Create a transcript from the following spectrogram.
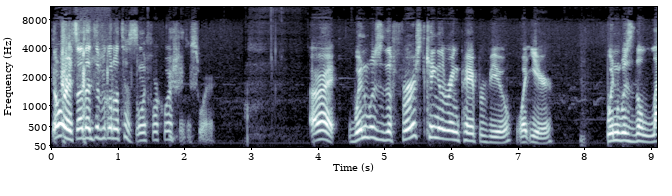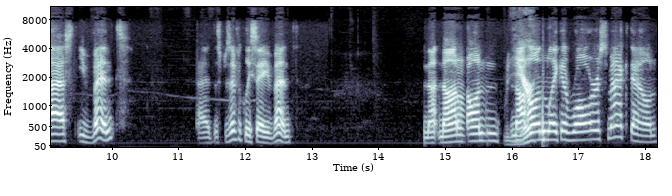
Don't worry, it's not that difficult to test. It's only four questions, I swear. All right. When was the first King of the Ring pay per view? What year? When was the last event? I had to specifically say event. Not not on not on like a Raw or a SmackDown.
